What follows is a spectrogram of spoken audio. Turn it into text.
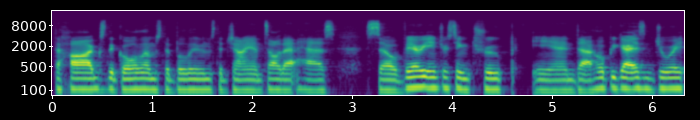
the hogs, the golems, the balloons, the giants, all that has. So very interesting troop, and I uh, hope you guys enjoy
